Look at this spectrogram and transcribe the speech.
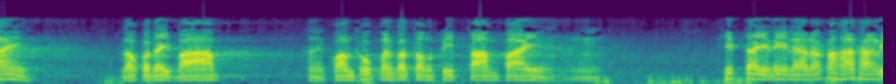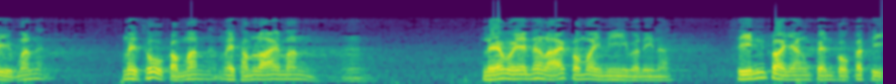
าย เราก็ได้บาปความทุกข์มันก็ต้องติดตามไปคิดได้อย่างนี้แล้วเราก็หาทางหลีกมัน ไม่สู้กับมัน ไม่ทำร้ายมัน แล้วเวรทั้งหลายก็ไม่มีแบบนี้นะศีลก็ยังเป็นปกติ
